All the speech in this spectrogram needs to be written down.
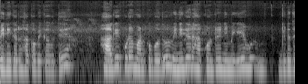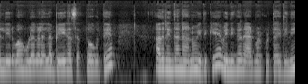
ವಿನಿಗರ್ ಹಾಕೋಬೇಕಾಗುತ್ತೆ. ಹಾಗೆ ಕೂಡ ಮಾಡ್ಕೋಬೋದು. ವಿನಿಗರ್ ಹಾಕ್ಕೊಂಡ್ರೆ ನಿಮಗೆ ಗಿಡದಲ್ಲಿರುವ ಹುಳಗಳೆಲ್ಲ ಬೇಗ ಸತ್ತೋಗುತ್ತೆ. ಅದರಿಂದ ನಾನು ಇದಕ್ಕೆ ವಿನಿಗರ್ ಆ್ಯಡ್ ಮಾಡ್ಕೊಳ್ತಾ ಇದ್ದೀನಿ.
